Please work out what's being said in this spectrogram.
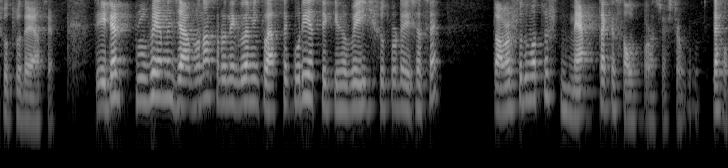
সূত্র দেওয়া আছে। তো এটার প্রুফে আমি যাব না, কারণ এগুলো আমি ক্লাসে করিয়েছি, কীভাবে এই সূত্রটা এসেছে। তো আমরা শুধুমাত্র ম্যাথটাকে সলভ করার চেষ্টা করব। দেখো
